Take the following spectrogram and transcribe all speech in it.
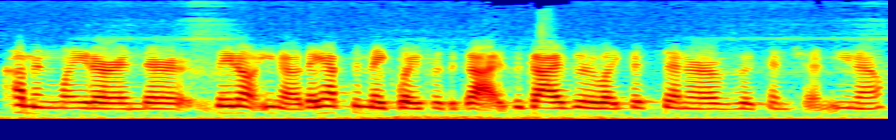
come in later, and they're they don't, you know, they have to make way for the guys. The guys are like the center of attention, you know.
